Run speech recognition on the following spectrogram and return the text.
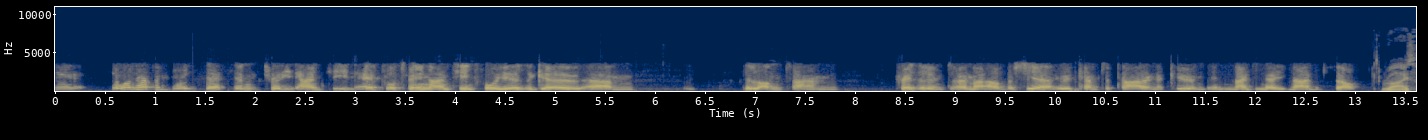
so, so what happened was that in 2019, April 2019, four years ago, um, the long-time President Omar al-Bashir, who had come to power in a coup in, in 1989 himself. Right.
